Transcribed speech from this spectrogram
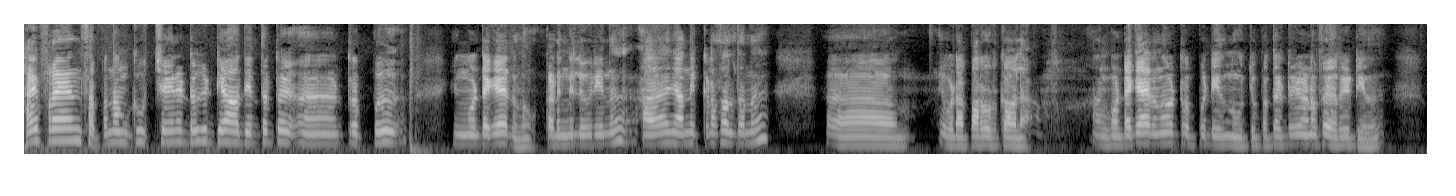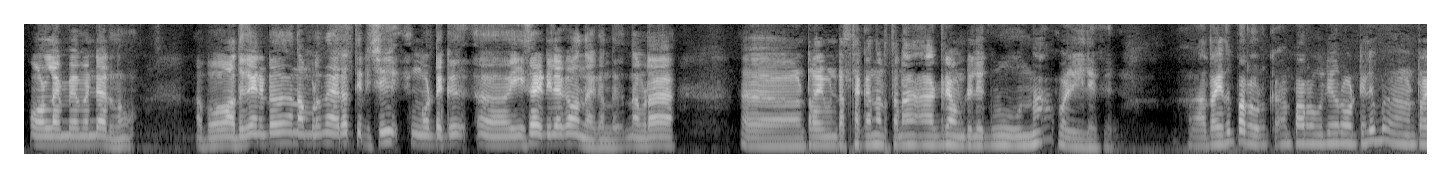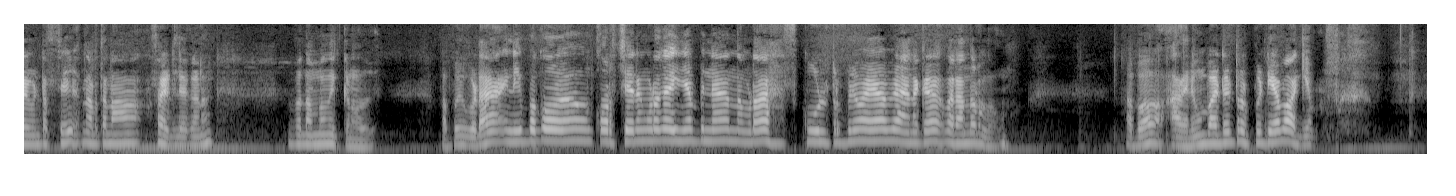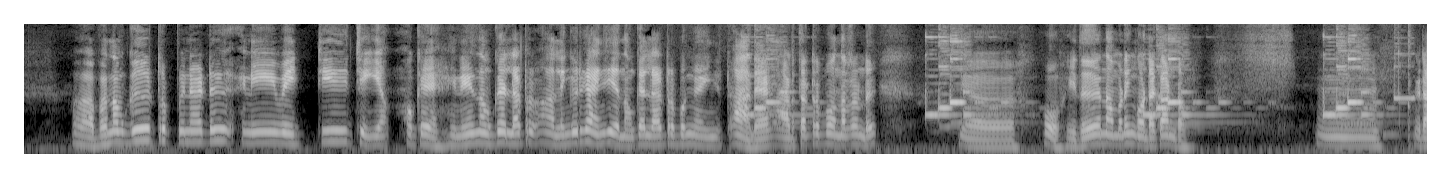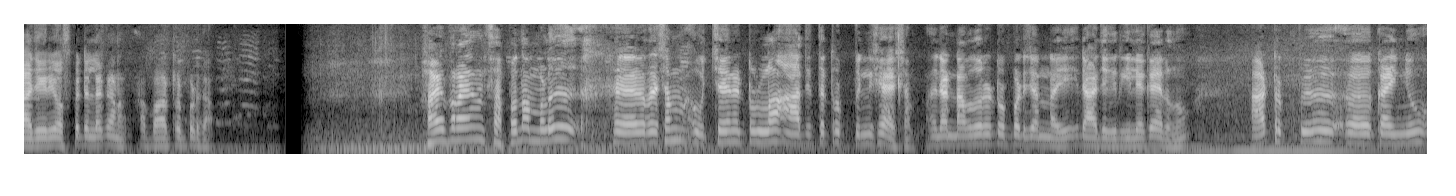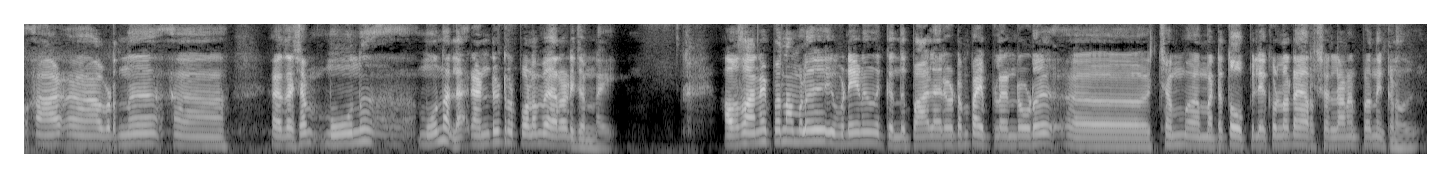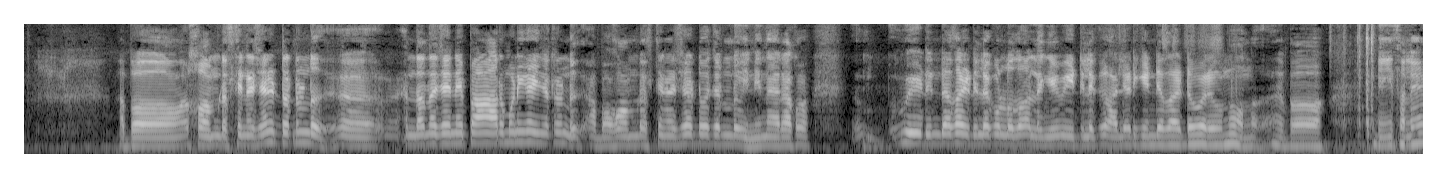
ഹായ് ഫ്രണ്ട്സ് അപ്പം നമുക്ക് ഉച്ച കഴിഞ്ഞിട്ട് കിട്ടിയ ആദ്യത്തെ ട്രിപ്പ് ഇങ്ങോട്ടേക്കായിരുന്നു. കടുങ്ങല്ലൂരിൽ നിന്ന് അത് ഞാൻ നിൽക്കുന്ന സ്ഥലത്തുനിന്ന് ഇവിടെ പറവൂർ കവല. അങ്ങോട്ടേക്കായിരുന്നു ട്രിപ്പ് കിട്ടിയത്. നൂറ്റി മുപ്പത്തെട്ട് രൂപയാണ് ഫെയർ കിട്ടിയത്. ഓൺലൈൻ പേയ്മെന്റ് ആയിരുന്നു. അപ്പോൾ അത് കഴിഞ്ഞിട്ട് നമ്മൾ നേരെ തിരിച്ച് ഇങ്ങോട്ടേക്ക് ഈ സൈഡിലേക്ക് വന്നേക്കുന്നത്. നമ്മുടെ ഡ്രൈവിംഗ് ടെസ്റ്റൊക്കെ നടത്തണ ആ ഗ്രൗണ്ടിലേക്ക് പോകുന്ന വഴിയിലേക്ക്. അതായത് പറവൂർ പറവൂര് റോട്ടിൽ ഡ്രൈവിംഗ് ടെസ്റ്റ് നടത്തണ സൈഡിലേക്കാണ് ഇപ്പോൾ നമ്മൾ നിൽക്കുന്നത് അപ്പോൾ ഇവിടെ ഇനിയിപ്പോൾ കുറച്ച് നേരം കൂടെ കഴിഞ്ഞാൽ പിന്നെ നമ്മുടെ സ്കൂൾ ട്രിപ്പിന് പോയ വാനൊക്കെ വരാൻ തുടങ്ങും. അപ്പോൾ അതിനു മുമ്പായിട്ട് ട്രിപ്പ് കിട്ടിയ ഭാഗ്യം. അപ്പോൾ നമുക്ക് ട്രിപ്പിനായിട്ട് ഇനി വെയിറ്റ് ചെയ്യാം. ഓക്കെ ഇനി നമുക്ക് എല്ലാ ട്രിപ്പ് അല്ലെങ്കിൽ ഒരു കാര്യം ചെയ്യാം. നമുക്ക് എല്ലാ ട്രിപ്പും കഴിഞ്ഞിട്ട് ആ അതെ അടുത്ത ട്രിപ്പ് വന്നിട്ടുണ്ട്. ഓ ഇത് നമ്മുടെ ഇങ്ങോട്ടേക്കാണ് കേട്ടോ രാജഗിരി ഹോസ്പിറ്റലിലേക്കാണ്. അപ്പോൾ ആ ട്രിപ്പ് എടുക്കാം. ഹായ് ഫ്രണ്ട്സ് അപ്പോൾ നമ്മൾ ഏകദേശം ഉച്ച കഴിഞ്ഞിട്ടുള്ള ആദ്യത്തെ ട്രിപ്പിന് ശേഷം രണ്ടാമതൊരു ട്രിപ്പ് അടിച്ചിട്ടുണ്ടായി രാജഗിരിയിലേക്കായിരുന്നു. ആ ട്രിപ്പ് കഴിഞ്ഞു. അവിടുന്ന് ഏകദേശം മൂന്ന് മൂന്നല്ല രണ്ട് ട്രിപ്പോളം വേറെ അടിച്ചിട്ടുണ്ടായി. അവസാനം ഇപ്പോൾ നമ്മൾ ഇവിടെയാണ് നിൽക്കുന്നത്. പാലാരോട്ടം പൈപ്പ് ലൈൻ റോഡ് ചെം മറ്റേ തോപ്പിലേക്കുള്ള ഡയറക്ഷനിലാണ് ഇപ്പോൾ നിൽക്കുന്നത് അപ്പോൾ ഹോം ഡെസ്റ്റിനേഷൻ ഇട്ടിട്ടുണ്ട്. എന്താണെന്ന് വെച്ച് കഴിഞ്ഞാൽ ഇപ്പോൾ ആറ് മണി കഴിഞ്ഞിട്ടുണ്ട്. അപ്പോൾ ഹോം ഡെസ്റ്റിനേഷൻ ഇട്ട് വെച്ചിട്ടുണ്ട്. ഇനി നേരെ വീടിന്റെ സൈഡിലേക്കുള്ളതോ അല്ലെങ്കിൽ വീട്ടിലേക്ക് കാലടിക്കേണ്ടതായിട്ട് വരുമെന്ന് തോന്നുന്നു. ഇപ്പോൾ ഡീസൽ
